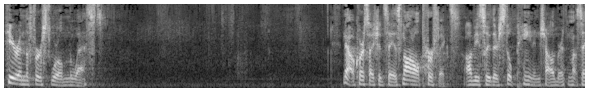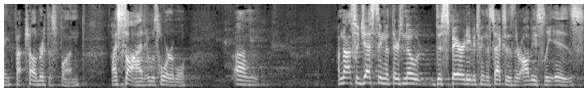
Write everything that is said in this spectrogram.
here in the first world in the West. Now, of course, I should say it's not all perfect. Obviously, there's still pain in childbirth. I'm not saying childbirth is fun. I saw it, it was horrible. Um, I'm not suggesting that there's no disparity between the sexes. There obviously is.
